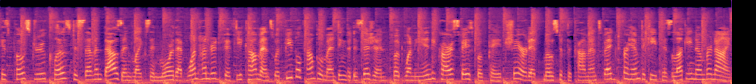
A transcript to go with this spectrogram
His post drew close to 7,000 likes and more than 150 comments with people complimenting the decision, but when the IndyCar's Facebook page shared it, most of the comments begged for him to keep his lucky number 9.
